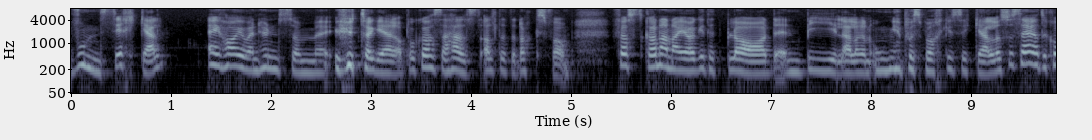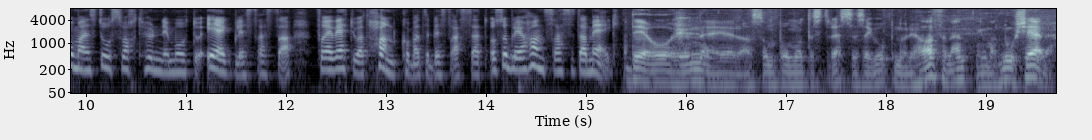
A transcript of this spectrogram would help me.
vond sirkel? Jeg har jo en hund som eh, utagerer på hva som helst, alt etter dagsform. Først kan han ha jaget et blad, en bil eller en unge på sparkesykkel, og så ser jeg at det kommer en stor svart hund imot, og jeg blir stressa, for jeg vet jo at han kommer til å bli stresset, og så blir han stresset av meg. Det er òg hundeeiere som på en måte stresser seg opp når de har forventning om at nå skjer det.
